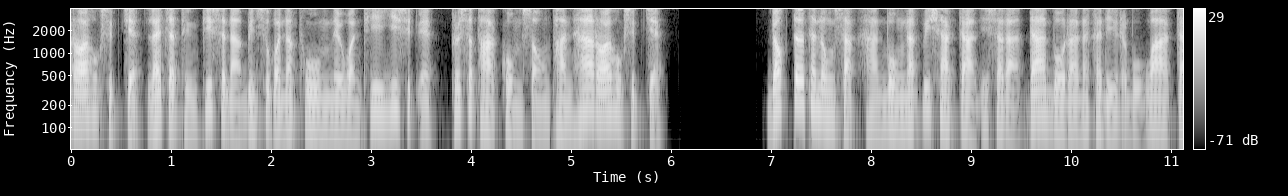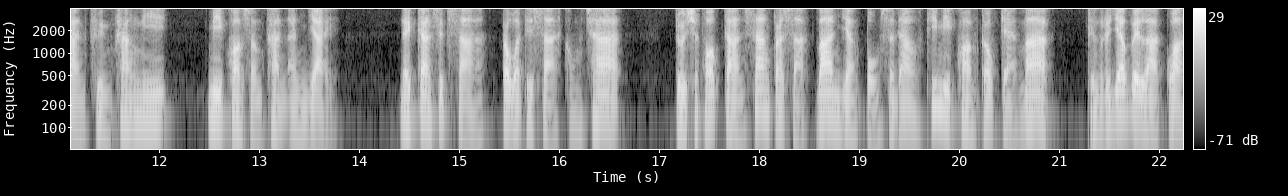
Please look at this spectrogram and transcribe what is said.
2567 และจะถึงที่สนามบินสุวรรณภูมิในวันที่ 21 พฤษภาคม 2567 ดรธนงศักดิ์หานวงนักวิชาการอิสระด้านโบราณคดีระบุว่าการคืนครั้งนี้ มีความสำคัญอันใหญ่ ในการศึกษาประวัติศาสตร์ของชาติ โดยเฉพาะการสร้างปราสาทบ้านยางโป่งสะดาวที่มีความเก่าแก่มาก ถึงระยะเวลากว่า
